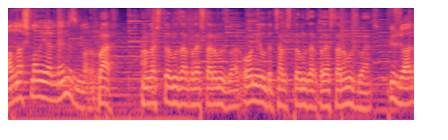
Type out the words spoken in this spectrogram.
Anlaşmalı yerleriniz mi var? var. Anlaştığımız arkadaşlarımız var. 10 yıldır çalıştığımız arkadaşlarımız var. Güzel.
